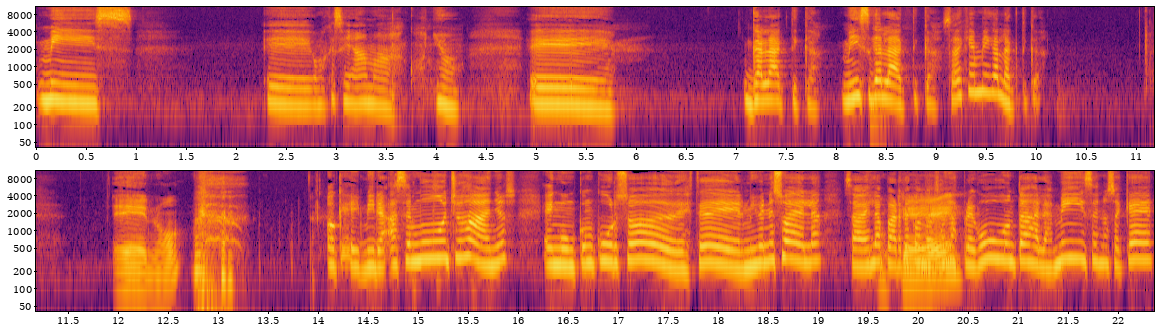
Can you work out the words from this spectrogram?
mis, eh, ¿cómo es que se llama? Coño. Eh, Galáctica. Miss Galáctica. ¿Sabes quién es Miss Galáctica? Eh, no. Ok, mira, hace muchos años en un concurso de este del Miss Venezuela, ¿sabes? La parte cuando hacen las preguntas a las misses, no sé qué,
